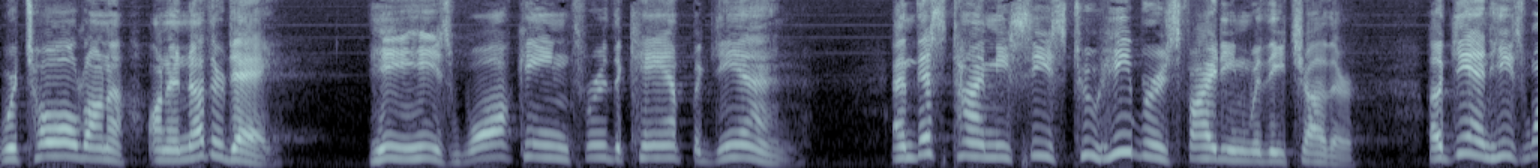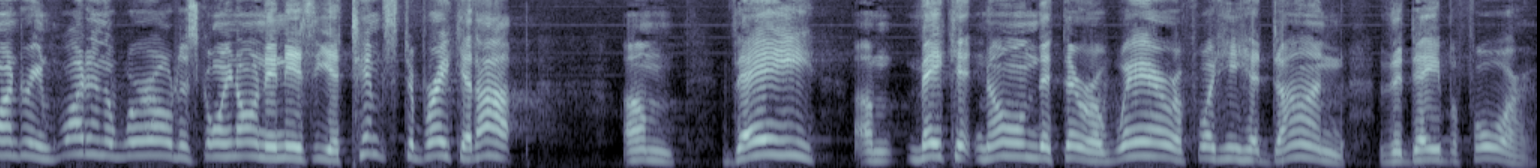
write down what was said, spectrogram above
We're told on, a, on another day, he, he's walking through the camp again. And this time he sees two Hebrews fighting with each other. Again, he's wondering what in the world is going on. And as he attempts to break it up, um, they um, make it known that they're aware of what he had done the day before.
